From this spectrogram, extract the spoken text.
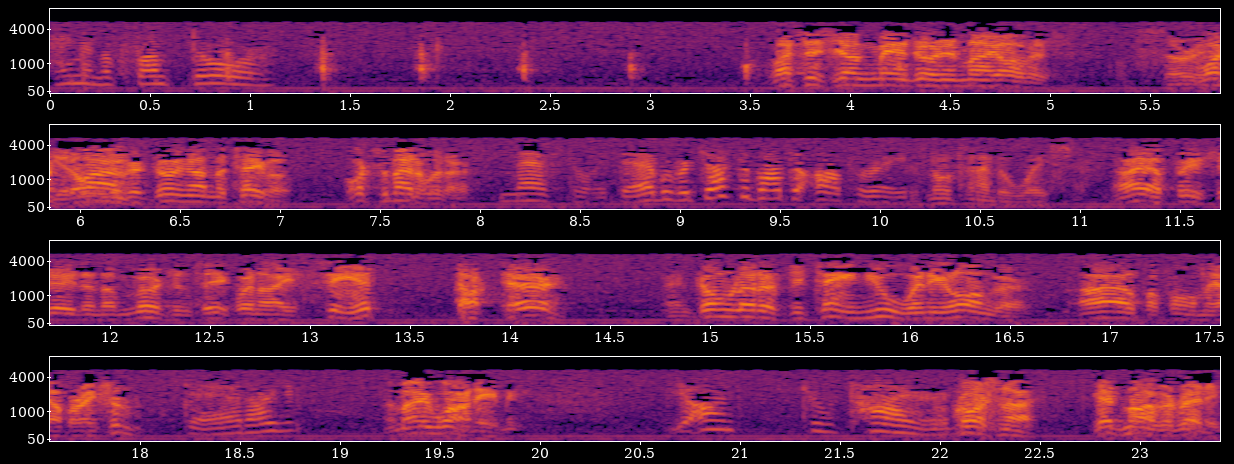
came in the front door. What's this young man doing in my office? Sorry, What's you don't Margaret doing on the table? What's the matter with her? Mastoid, Dad. We were just about to operate. There's no time to waste, sir. I appreciate an emergency when I see it, Doctor. And don't let us detain you any longer. I'll perform the operation. Dad, are you. Am I what, Amy? You aren't too tired. Of course not. Get Margaret ready.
